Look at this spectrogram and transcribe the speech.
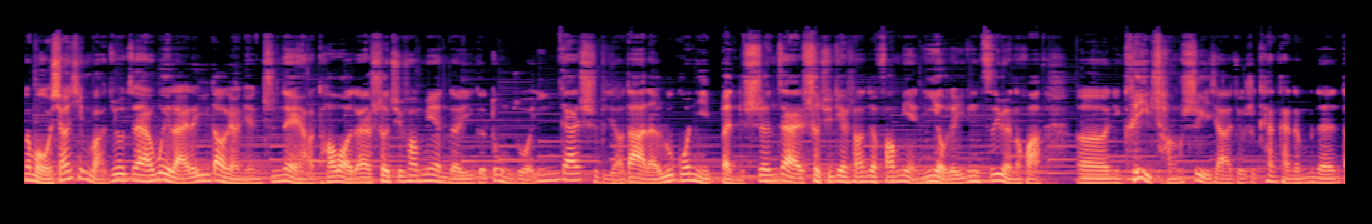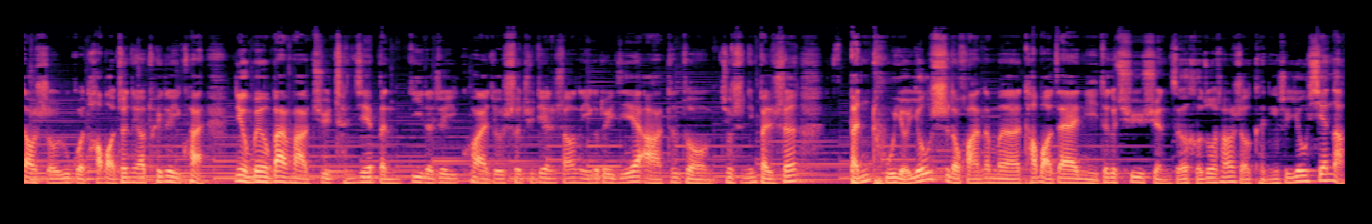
那么我相信吧，就在未来的一到两年之内啊，淘宝在社区方面的一个动作应该是比较大的。如果你本身在社区电商这方面你有着一定资源的话，呃，你可以尝试一下，就是看看能不能到时候如果淘宝真的要推这一块，你有没有办法去承接本地的这一块，就是社区电商的一个对接啊？这种就是你本身。本土有优势的话，那么淘宝在你这个区域选择合作商的时候肯定是优先的。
